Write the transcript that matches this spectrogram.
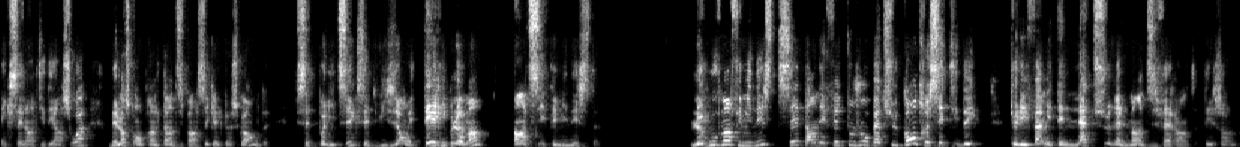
Excellente idée en soi, mais lorsqu'on prend le temps d'y penser quelques secondes, cette politique, cette vision est terriblement anti-féministe. Le mouvement féministe s'est en effet toujours battu contre cette idée que les femmes étaient naturellement différentes des hommes.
